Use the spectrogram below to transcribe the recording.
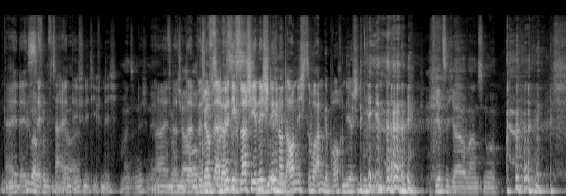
Nein, der ist über safe- 50 Nein, Jahre definitiv nicht. Meinst du nicht? Nee, Nein, 50 dann, Jahre dann wird, die, Glaubst dann wird die ist- Flasche hier nicht stehen und auch nicht so angebrochen hier stehen. 40 Jahre waren es nur.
